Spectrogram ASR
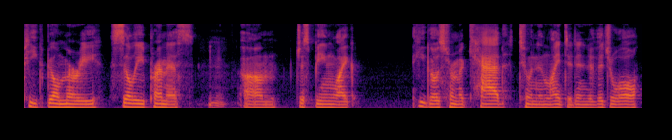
peak Bill Murray, silly premise. Um, just being like, he goes from a cad to an enlightened individual.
